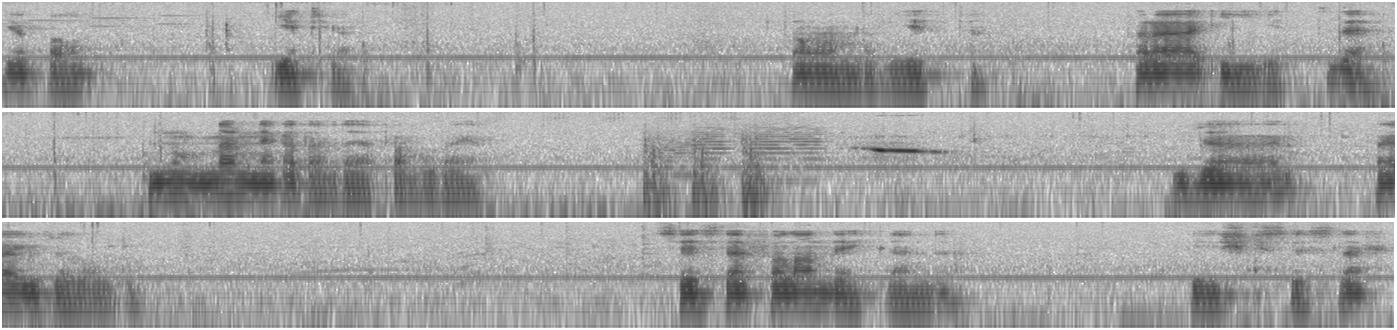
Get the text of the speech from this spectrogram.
yapalım. Yetiyor. Tamamdır yetti. Para iyi yetti de. Şimdi bunlar ne kadar da yapar buraya? Güzel. Baya güzel oldu. Sesler falan da eklendi. Değişik sesler.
